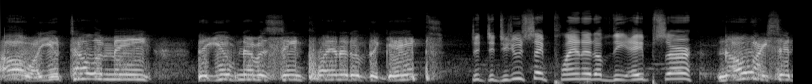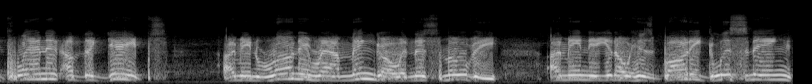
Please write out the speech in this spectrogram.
Oh, are you telling me that you've never seen Planet of the Gapes? Did, did you say Planet of the Apes, sir? No, I said Planet of the Gapes. I mean, Ronnie Ramingo in this movie. I mean, you know, his body glistening.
